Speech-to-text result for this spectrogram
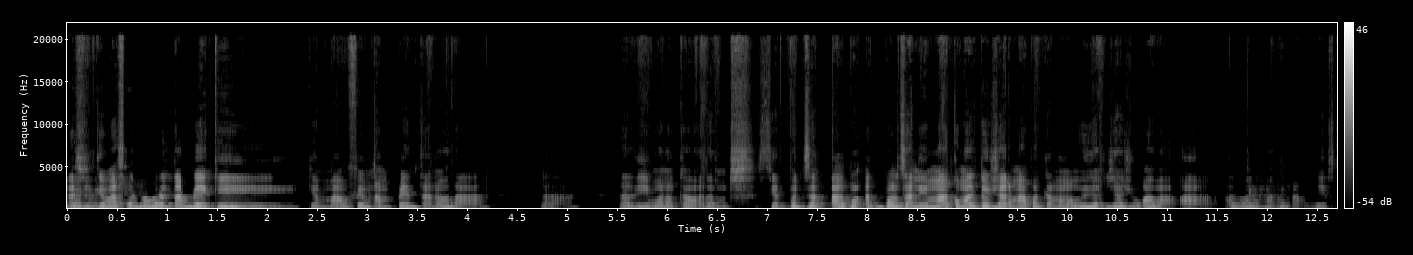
Així que va ser el Robert també qui, qui em va fer una empenta, no?, de, de, de dir, bueno, que, doncs, si et vols, et vols animar com el teu germà, perquè el Mamadou ja, ja jugava a, al balonmano. Granollers.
